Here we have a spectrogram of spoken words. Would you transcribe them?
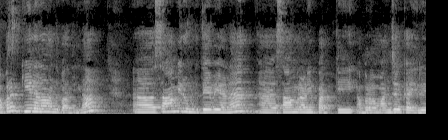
அப்புறம் கீழெல்லாம் வந்து பார்த்தீங்கன்னா சாமி ரூமுக்கு தேவையான சாம்பிராணி பத்தி அப்புறம் மஞ்சள் கயிறு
